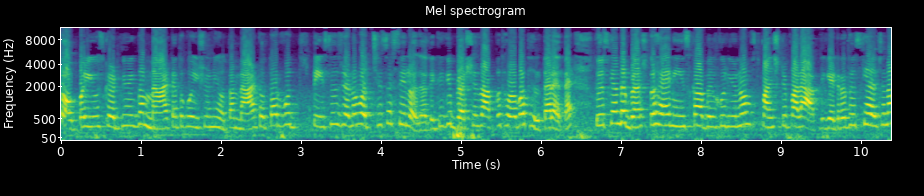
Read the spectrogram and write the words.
टॉपर यूज़ करती हूँ। एकदम मैट है तो कोई इशू नहीं होता। मैट होता है और वो स्पेसेस जो है ना, वो अच्छे से फिल हो जाते हैं, क्योंकि ब्रशेज आपको थोड़ा बहुत हिलता रहता है। तो इसके अंदर ब्रश तो है नहीं, इसका बिल्कुल यू नो स्पंज टिप वाला एप्लीकेटर है। तो इसकी हेल्प से ना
